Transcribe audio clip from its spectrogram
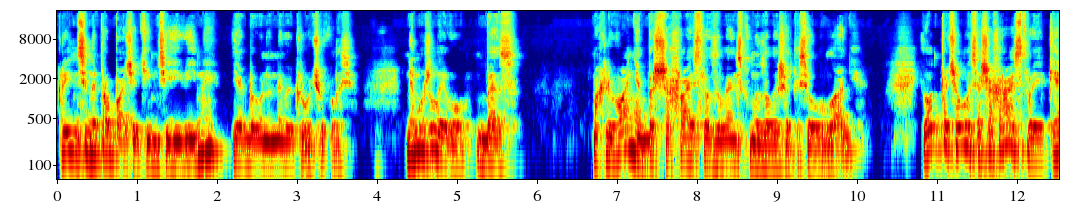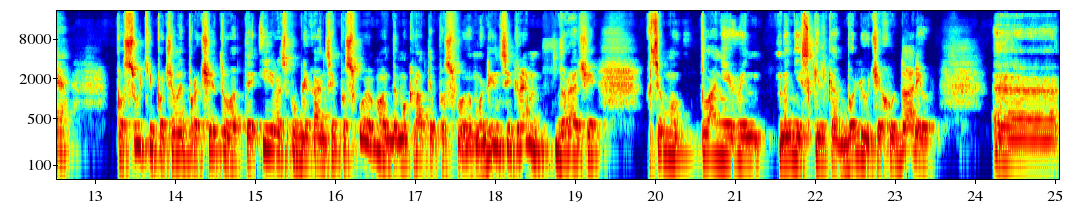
Українці не пробачать їм цієї війни, як би вони не викручувалися. Неможливо без махлювання, без шахрайства Зеленському залишитися у владі. І от почалося шахрайство, яке по суті почали прочитувати і республіканці по-своєму, і демократи по-своєму. Лінсі Крем, до речі, в цьому плані він наніс кілька болючих ударів. Е-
